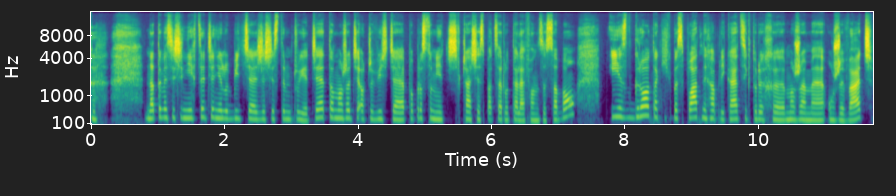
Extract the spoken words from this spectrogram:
Natomiast jeśli nie chcecie, nie lubicie, że się z tym czujecie, to możecie oczywiście po prostu mieć w czasie spaceru telefon ze sobą i jest gro takich bezpłatnych aplikacji, których e, możemy używać.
